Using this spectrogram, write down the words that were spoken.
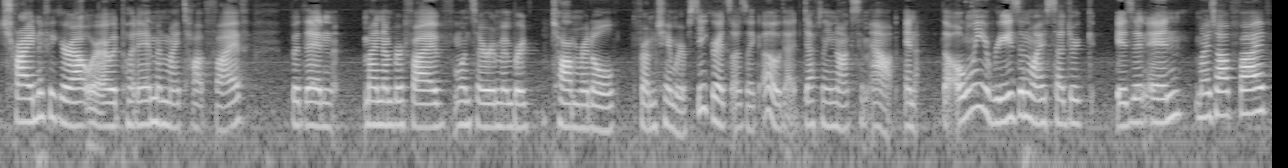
trying to figure out where I would put him in my top five, but then my number five, once I remembered Tom Riddle from Chamber of Secrets, I was like, oh, that definitely knocks him out. And the only reason why Cedric isn't in my top five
